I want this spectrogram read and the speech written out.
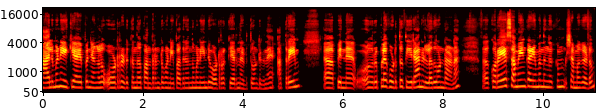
നാല് മണിയൊക്കെ ആയപ്പോൾ ഞങ്ങൾ ഓർഡർ എടുക്കുന്നത് പന്ത്രണ്ട് മണി പതിനൊന്ന് മണീന്റെ ഓർഡറൊക്കെ ആയിരുന്നു എടുത്തുകൊണ്ടിരുന്നത് അത്രയും പിന്നെ റിപ്ലൈ കൊടുത്ത് തീരാനുള്ളത് കൊണ്ടാണ് കുറേ സമയം കഴിയുമ്പോൾ നിങ്ങൾക്കും ക്ഷമ കെടും.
